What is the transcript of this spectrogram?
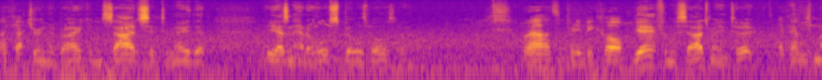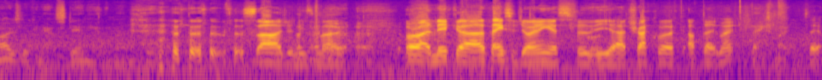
Okay. during the break. And Sarge said to me that he hasn't had a horse spill as well. So Wow, that's a pretty big call. yeah, from the Sarge man too. Okay. And his mo's looking outstanding at the moment. The Sarge and his mo. All right, Nick. Uh, thanks for joining us for the uh, track work update, mate. Thanks, mate. See ya.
